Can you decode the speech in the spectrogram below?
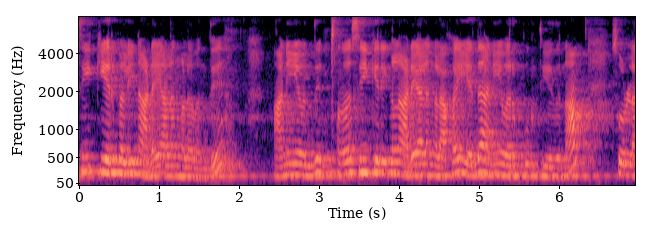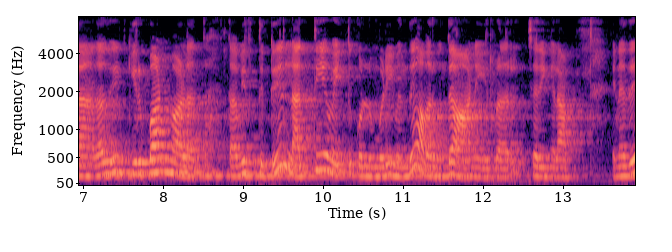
சீக்கியர்களின் அடையாளங்களை வந்து அணியை வந்து அதாவது சீக்கியர்களின் அடையாளங்களாக எதை அணியை வற்புறுத்தியதுன்னா சொல்ல அதாவது கிர்பான்வாலை த தவிர்த்துட்டு லத்தியை வைத்து கொள்ளும்படி வந்து அவர் வந்து ஆணையிடுறாரு. சரிங்களா? எனது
